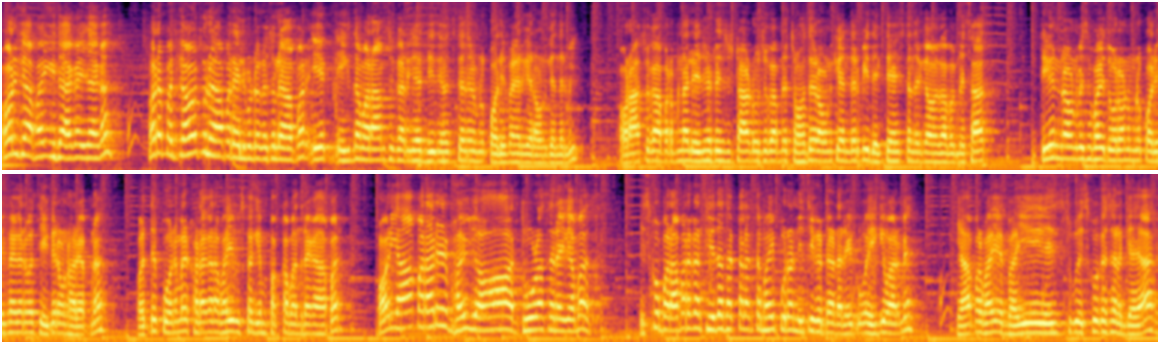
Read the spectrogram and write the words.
और क्या भाई जाएगा, ये जाएगा। अरे बच गया चलो यहाँ पर एलिमेंट होगा, चलो यहाँ पर। एक एकदम आराम से कर गया, जीते इसके अंदर क्वालिफायर के राउंड के अंदर भी। और आ चुका पर अपना लेजर टेस्ट स्टार्ट हो चुका अपने चौथे राउंड के अंदर भी। देखते हैं इसके अंदर क्या होगा अपने साथ। तीन राउंड में से भाई, दो राउंड में क्वालिफाई कर, बस एक राउंड हारे अपना। और कोने में खड़ा करा भाई, उसका गेम पक्का बन रहेगा यहाँ पर। और यहाँ पर, अरे भाई यार, थोड़ा सा रह गया बस। इसको बराबर अगर सीधा धक्का लगता भाई, पूरा नीचे गिरता डायरेक्ट वही ही बार में। यहाँ पर भाई भाई, इसको इसको कैसा लग गया यार?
